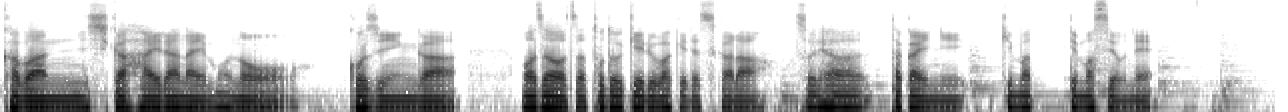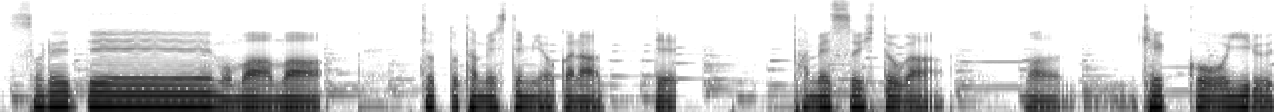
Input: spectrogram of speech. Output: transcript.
カバンにしか入らないものを個人がわざわざ届けるわけですからそれは高いに決まってますよね。それでもまあまあちょっと試してみようかなって試す人が、まあ、結構いる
